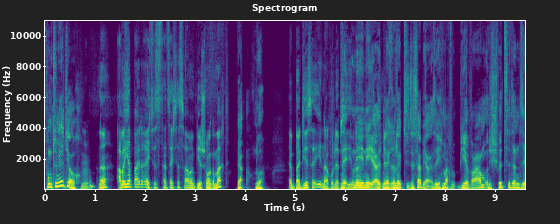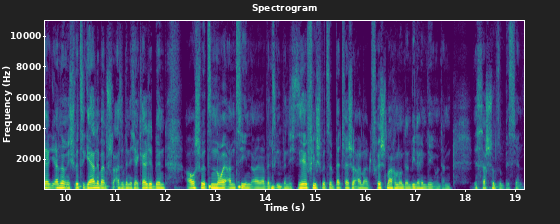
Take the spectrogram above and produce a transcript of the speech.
Funktioniert ja auch. ne? Aber ich habe beide recht, das ist tatsächlich das warme Bier. Schon mal gemacht? Ja, nur. Ja, bei dir ist ja eh Narkolepsie, Nee, oder? nee, nee, äh. Narkolepsie, deshalb ja. Also ich mache Bier warm und ich schwitze dann sehr gerne und ich schwitze gerne beim Schlafen. Also wenn ich erkältet bin, ausschwitzen, neu anziehen, einmal, wenn's, Mhm. wenn ich sehr viel schwitze, Bettwäsche einmal frisch machen und dann wieder hinlegen und dann ist das schon so ein bisschen.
